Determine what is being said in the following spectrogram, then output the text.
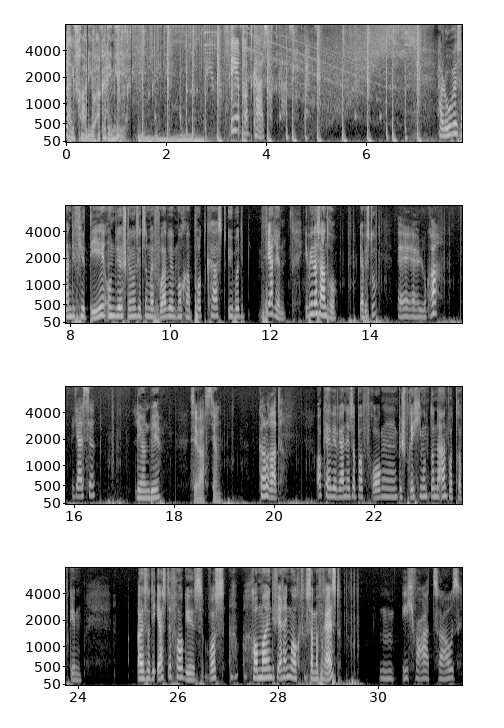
Live-Radio Akademie. Der Podcast. Hallo, wir sind die 4D und wir stellen uns jetzt einmal vor, wir machen einen Podcast über die Ferien. Ich bin der Sandro. Wer bist du? Äh, Luca? Jasse. Leon B. Sebastian. Konrad. Okay, wir werden jetzt ein paar Fragen besprechen und dann eine Antwort drauf geben. Also die erste Frage ist, was haben wir in die Ferien gemacht? Sind wir verreist? Hm, Ich war zu Hause.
